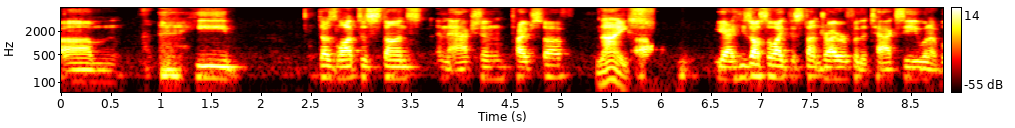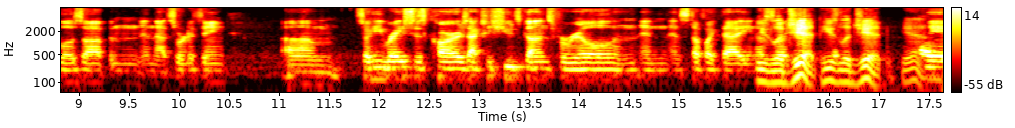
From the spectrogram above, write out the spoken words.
Um, he does lots of stunts and action type stuff. Nice. Uh, Yeah, he's also like the stunt driver for the taxi when it blows up and, and that sort of thing. Um, so he races cars, actually shoots guns for real and and, and stuff like that. You know, He's so like- legit. He's legit. Yeah. yeah, yeah,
